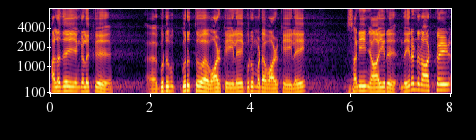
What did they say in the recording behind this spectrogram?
அல்லது எங்களுக்கு குரு குருத்துவ வாழ்க்கையிலே குருமட வாழ்க்கையிலே சனி ஞாயிறு இந்த இரண்டு நாட்கள்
